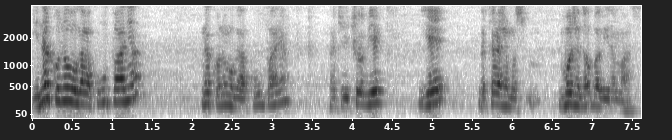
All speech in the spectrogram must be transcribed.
I nakon ovoga kupanja, nakon ovoga kupanja, znači čovjek je, da kažemo, može da obavi namaz.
